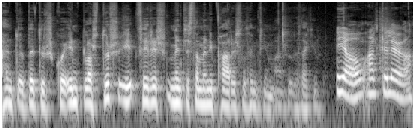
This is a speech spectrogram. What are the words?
hendur betur sko innblástur fyrir myndlistamenn í Paris á þeim tíma Já, algjörlega.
